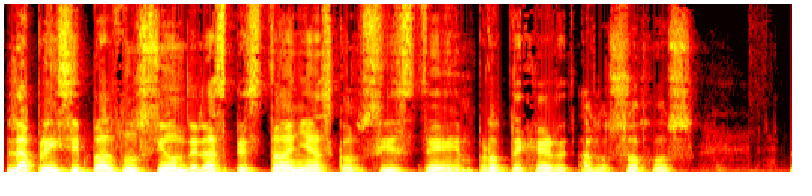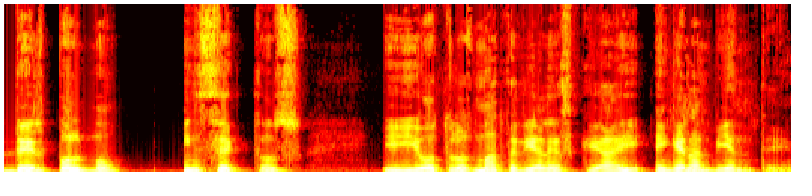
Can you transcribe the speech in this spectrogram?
La principal función de las pestañas consiste en proteger a los ojos del polvo, insectos y otros materiales que hay en el ambiente.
